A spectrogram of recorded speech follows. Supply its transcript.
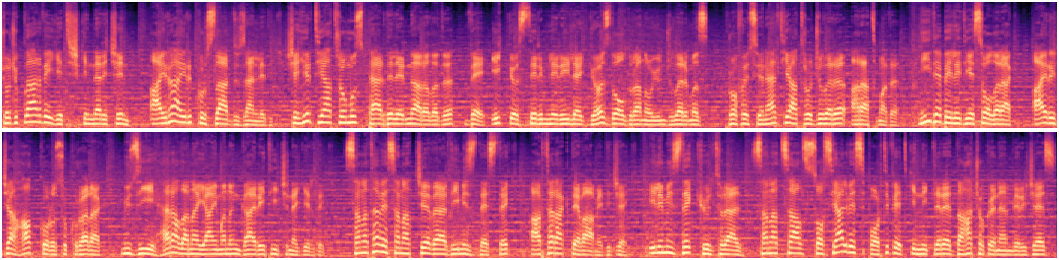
çocuklar ve yetişkinler için ayrı ayrı kurslar düzenledik. Şehir tiyatromuz perdelerini araladı ve ilk gösterimleriyle göz dolduran oyuncularımız profesyonel tiyatrocuları aratmadı. Niğde Belediyesi olarak ayrıca halk korosu kurarak müziği her alana yaymanın gayreti içine girdik. Sanata ve sanatçıya verdiğimiz destek artarak devam edecek. İlimizde kültürel, sanatsal, sosyal ve sportif etkinliklere daha çok önem vereceğiz.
